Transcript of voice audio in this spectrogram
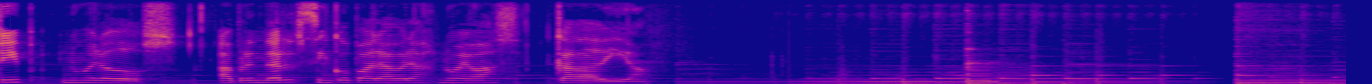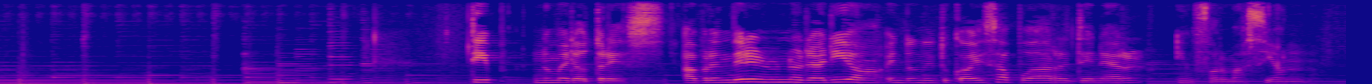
Tip número 2. Aprender 5 palabras nuevas cada día. Tip número 3. Aprender en un horario en donde tu cabeza pueda retener información.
